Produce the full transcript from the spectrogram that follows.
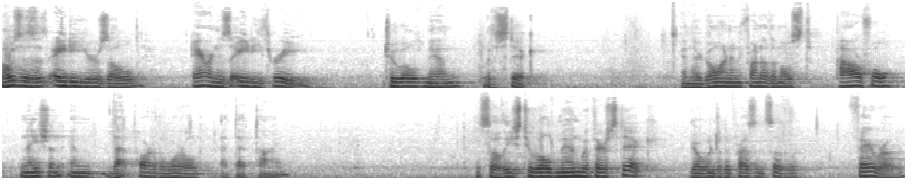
Moses is 80 years old, Aaron is 83, two old men with a stick. And they're going in front of the most powerful nation in that part of the world at that time. And so these two old men with their stick go into the presence of Pharaoh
